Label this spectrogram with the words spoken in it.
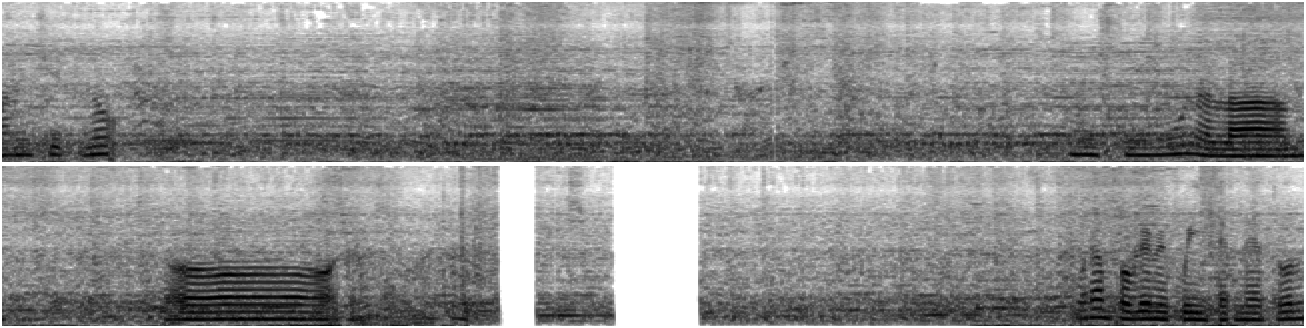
Um, m-am mințit, nu. Este imună la... Oh, Ori am probleme cu internetul.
